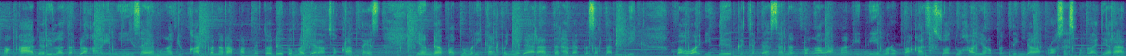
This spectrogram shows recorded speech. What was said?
Maka dari latar belakang ini saya mengajukan penerapan metode pembelajaran Sokrates yang dapat memberikan penyadaran terhadap peserta didik bahwa ide, kecerdasan, dan pengalaman ini merupakan sesuatu hal yang penting dalam proses pembelajaran.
